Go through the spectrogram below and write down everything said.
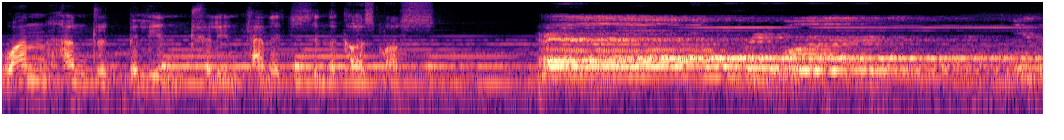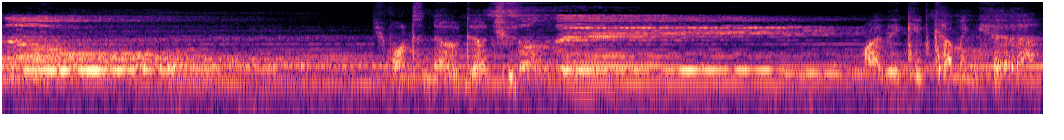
One hundred billion trillion planets in the cosmos. Want to know, don't you? Why they keep coming here.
